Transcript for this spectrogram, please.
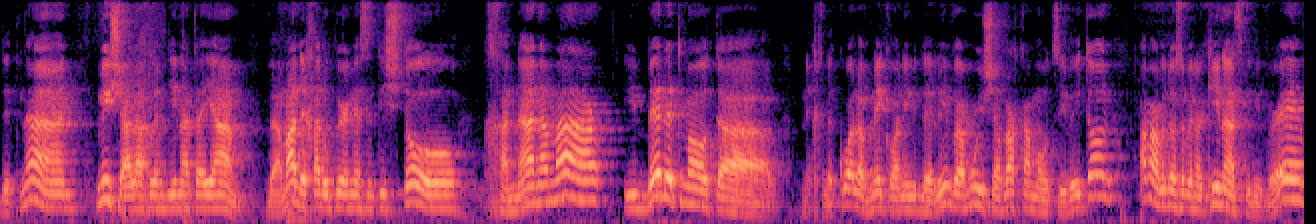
דתנן, מי שהלך למדינת הים ועמד אחד ופרנס את אשתו, חנן אמר, איבד את מעותיו. נחלקו עליו בני כהנים גדולים ואמרו יישבע כמה הוציא ויטול, אמר רבי דוסה בן ארקינס כדבריהם,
